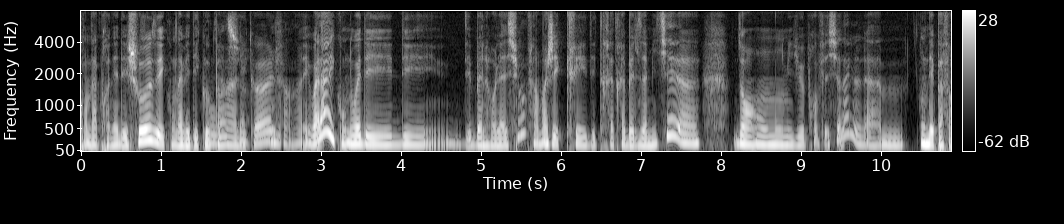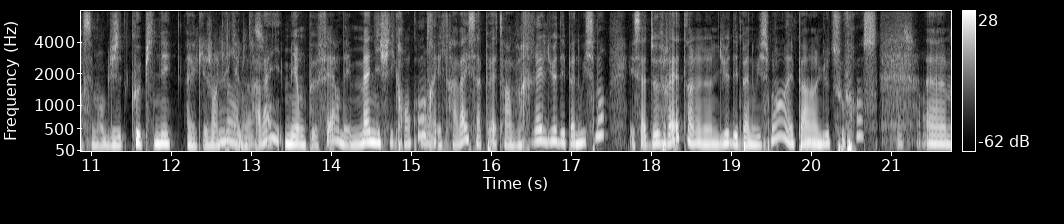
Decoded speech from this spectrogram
qu'on apprenait des choses et qu'on avait des copains à l'école. Mm. Et voilà, et qu'on nouait des, des, des belles relations. Enfin, moi, j'ai créé des très très belles amitiés euh, dans mon milieu professionnel. Là, on n'est pas forcément obligé de copiner avec les gens avec Non, lesquels on travaille, mais on peut faire des magnifiques rencontres. Ouais. Et le travail, ça peut être un vrai lieu d'épanouissement. Et ça devrait être un lieu d'épanouissement et pas un lieu de souffrance. Euh,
